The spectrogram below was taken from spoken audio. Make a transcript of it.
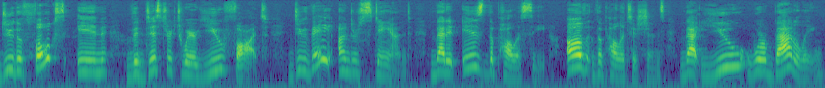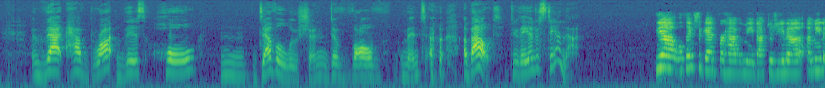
do the folks in the district where you fought, do they understand that it is the policy of the politicians that you were battling that have brought this whole devolution, devolvement about? Do they understand that? Yeah, well, thanks again for having me, Dr. Gina. I mean,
